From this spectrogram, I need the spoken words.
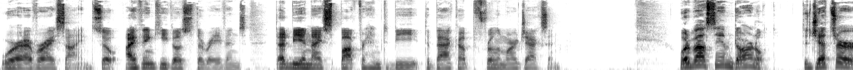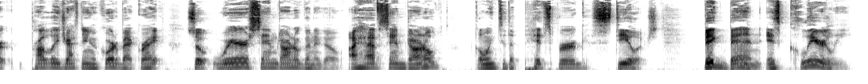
wherever I sign. So I think he goes to the Ravens. That'd be a nice spot for him to be the backup for Lamar Jackson. What about Sam Darnold? The Jets are probably drafting a quarterback, right? So where's Sam Darnold going to go? I have Sam Darnold going to the Pittsburgh Steelers. Big Ben is clearly,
